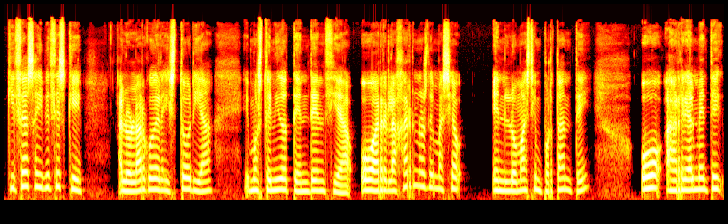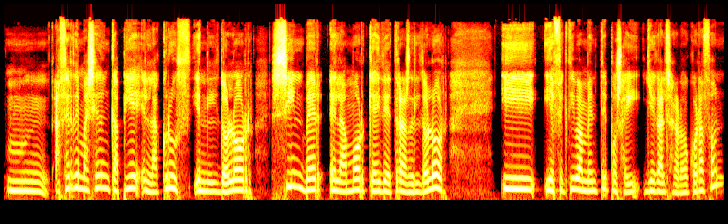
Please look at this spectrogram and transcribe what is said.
Quizás hay veces que a lo largo de la historia hemos tenido tendencia o a relajarnos demasiado en lo más importante o a realmente mm, hacer demasiado hincapié en la cruz y en el dolor sin ver el amor que hay detrás del dolor. Y, y efectivamente, pues ahí llega el Sagrado Corazón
